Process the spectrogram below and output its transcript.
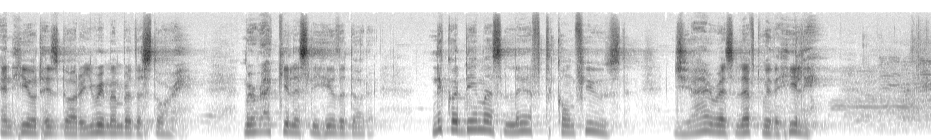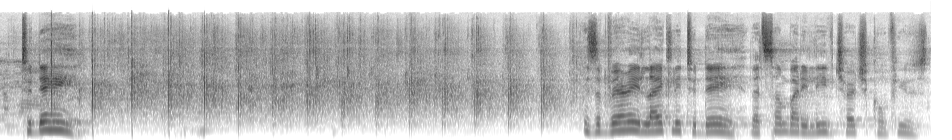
and healed his daughter. You remember the story. Miraculously healed the daughter. Nicodemus left confused. Jairus left with a healing. Today, it's very likely today that somebody leave church confused,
